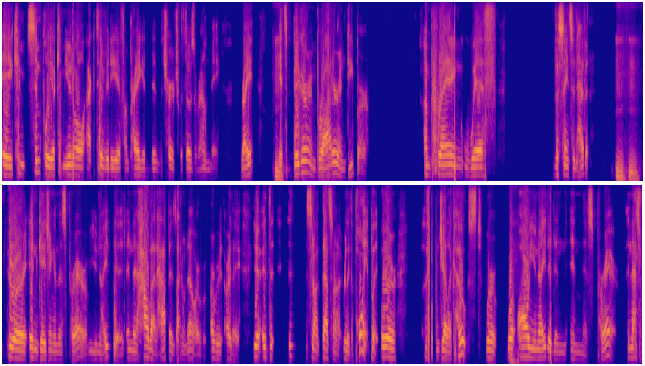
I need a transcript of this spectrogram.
a com- simply a communal activity if I'm praying it in the church with those around me, right? Hmm. It's bigger and broader and deeper. I'm praying with the saints in heaven mm-hmm. who are engaging in this prayer. United, and how that happens, I don't know. Are are, are they? Yeah, it, it's not. That's not really the point. But or the angelic host, we're we're mm-hmm. all united in in this prayer, and that's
